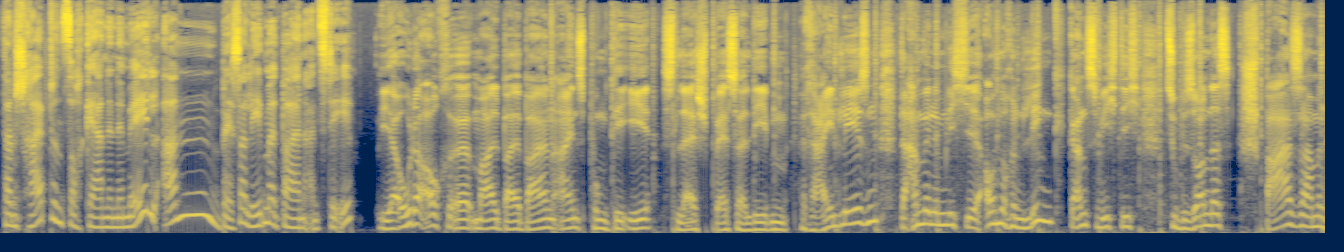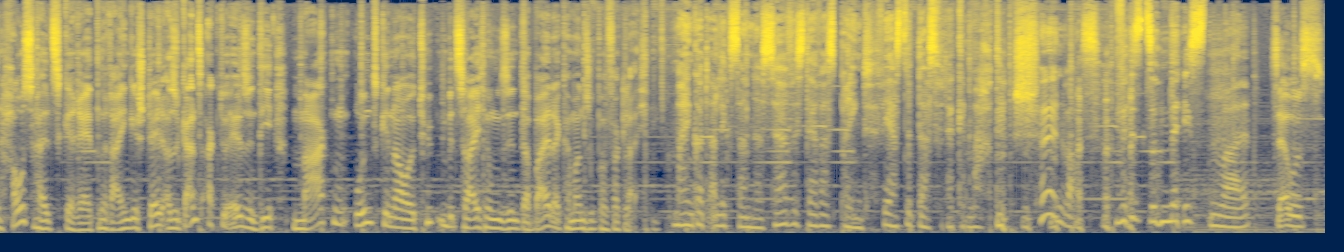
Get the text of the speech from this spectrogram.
dann schreibt uns doch gerne eine Mail an besserleben@bayern1.de. Ja, oder auch äh, mal bei bayern1.de slash besserleben reinlesen. Da haben wir nämlich äh, auch noch einen Link, ganz wichtig, zu besonders sparsamen Haushaltsgeräten reingestellt. Also ganz aktuell sind die Marken und genaue Typenbezeichnungen sind dabei, da kann man super vergleichen. Mein Gott, Alexander, Service, der was bringt. Wie hast du das wieder gemacht? Schön was. Bis zum nächsten Mal. Servus.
